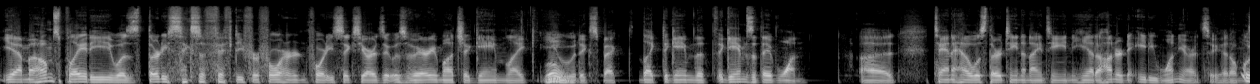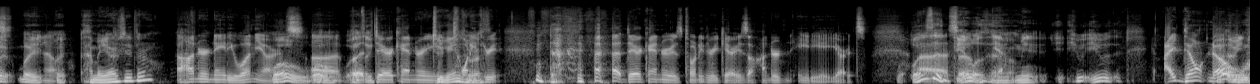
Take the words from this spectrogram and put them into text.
yeah Mahomes played he was 36 of 50 for 446 yards. It was very much a game like Whoa. you would expect like the game that the games that they've won Uh, Tannehill was 13 to 19. He had 181 yards, so he had almost Wait, wait, you know wait, how many yards did he throw? 181 yards. Whoa, whoa. Uh, but like Derrick Henry 23. Derrick Henry was 23 carries, 188 yards. What is the Uh, deal so, with him? yeah. I mean, he, he was. I don't know. I mean,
